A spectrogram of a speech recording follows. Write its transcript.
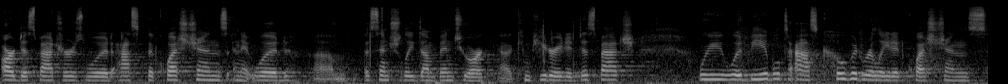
our dispatchers would ask the questions, and it would um, essentially dump into our uh, computer-aided dispatch. We would be able to ask COVID-related questions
